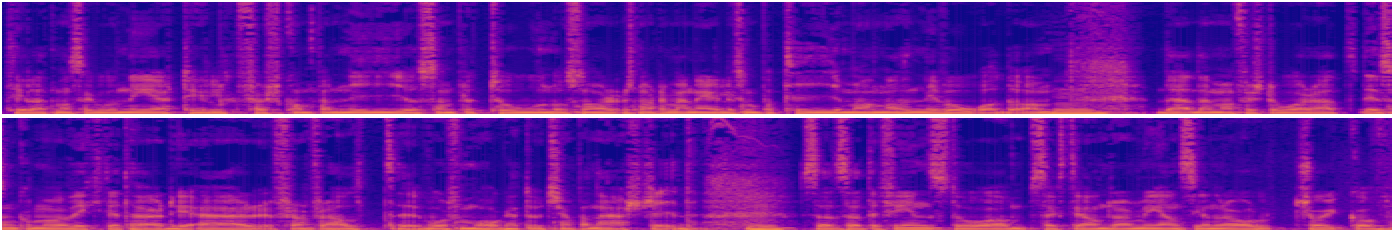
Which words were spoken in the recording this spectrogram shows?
till att man ska gå ner till först kompani och sen pluton och snart, snart är man ner liksom på tio nivå då. Mm. Där, där man förstår att det som kommer att vara viktigt här det är framförallt vår förmåga att utkämpa närstrid. Mm. Så, så, att det finns då 62 arméns general Tjojkov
